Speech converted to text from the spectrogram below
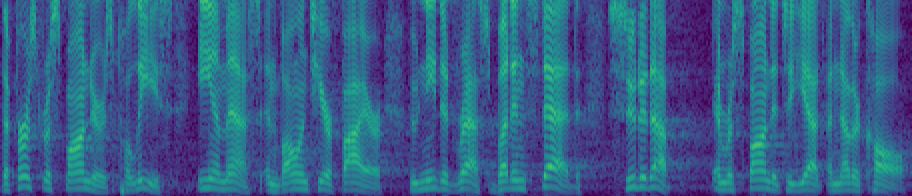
The first responders, police, EMS, and volunteer fire who needed rest but instead suited up and responded to yet another call.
